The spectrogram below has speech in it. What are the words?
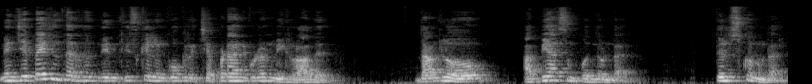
నేను చెప్పేసిన తర్వాత దీన్ని తీసుకెళ్ళి ఇంకొకరికి చెప్పడానికి కూడా మీకు రాదు. దాంట్లో అభ్యాసం పొంది ఉండాలి తెలుసుకొని ఉండాలి.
